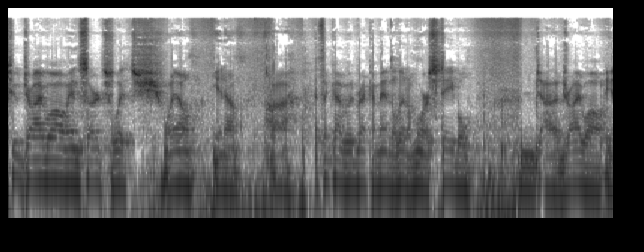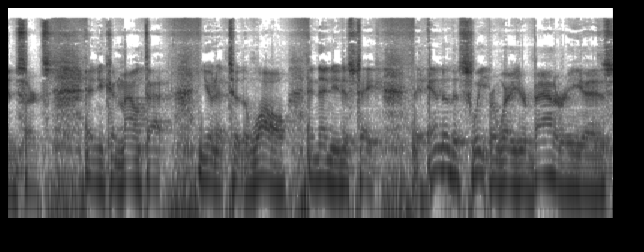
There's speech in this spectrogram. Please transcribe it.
two drywall inserts. Which, well, you know, uh, I think I would recommend a little more stable uh, drywall inserts, and you can mount that unit to the wall, and then you just take the end of the sweeper where your battery is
